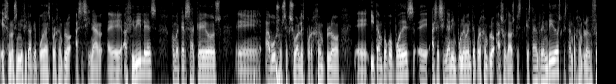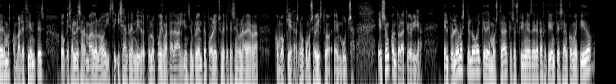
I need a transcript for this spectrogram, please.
eso no significa que puedas, por ejemplo, asesinar eh, a civiles, cometer saqueos, eh, abusos sexuales, por ejemplo, y tampoco puedes asesinar impunemente, por ejemplo, a soldados que, están rendidos, que están, por ejemplo, enfermos, convalecientes o que se han desarmado ¿no? y, se han rendido. Tú no puedes matar a alguien simplemente por el hecho de que estés en una guerra como quieras, ¿no? como se ha visto en Bucha. Eso en cuanto a la teoría. El problema es que luego hay que demostrar que esos crímenes de guerra efectivamente se han cometido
